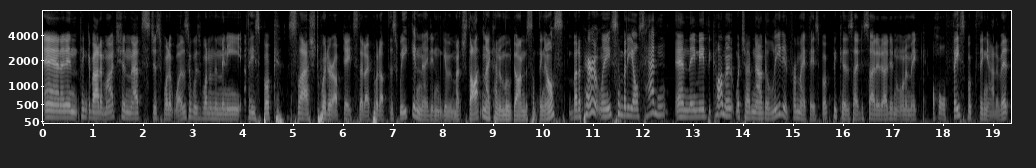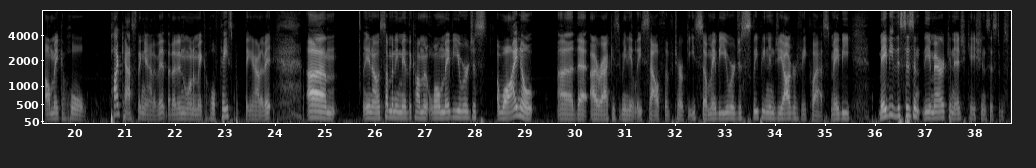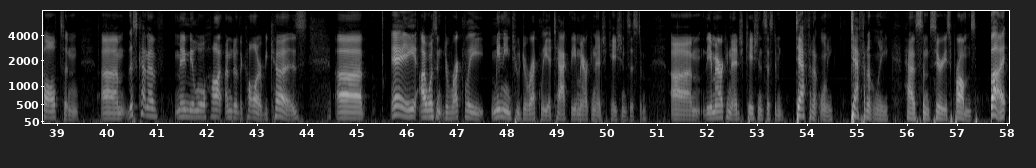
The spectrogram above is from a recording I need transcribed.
and I didn't think about it much, and that's just what it was. It was one of the many Facebook slash Twitter updates that I put up this week, and I didn't give it much thought, and I kind of moved on to something else. But apparently, somebody else hadn't, and they made the comment, which I've now deleted from my Facebook because I decided I didn't want to make a whole Facebook thing out of it. I'll make a whole podcast thing out of it, but I didn't want to make a whole Facebook thing out of it. Um, you know, somebody made the comment, well, maybe you were just. Well, I know uh, that Iraq is immediately south of Turkey. So maybe you were just sleeping in geography class. Maybe, maybe this isn't the American education system's fault. And um, this kind of made me a little hot under the collar because, uh, a, I wasn't directly meaning to directly attack the American education system. Um, the American education system definitely, definitely has some serious problems, but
